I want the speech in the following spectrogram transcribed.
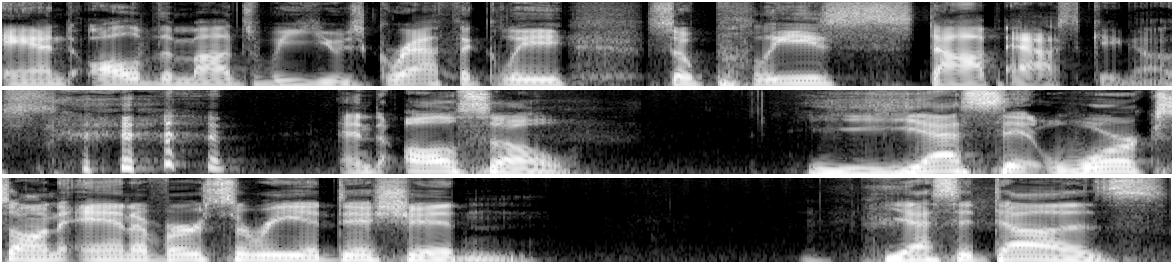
and all of the mods we use graphically. So please stop asking us. And also, yes, it works on Anniversary Edition. Yes, it does.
